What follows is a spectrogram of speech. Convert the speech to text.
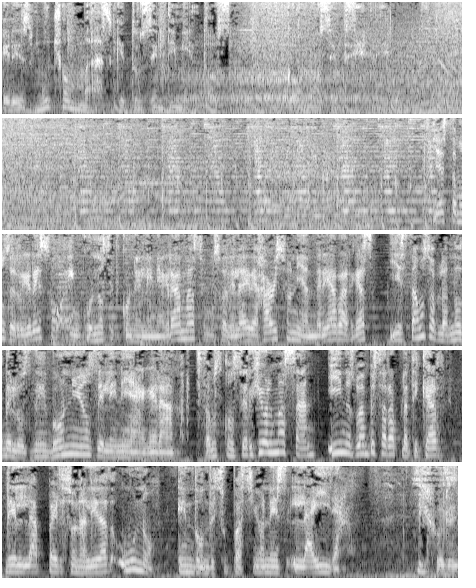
eres mucho más que tus sentimientos. Conócete. Ya estamos de regreso en Conocet con el Enneagrama. Somos Adelaida Harrison y Andrea Vargas y estamos hablando de los demonios del Enneagrama. Estamos con Sergio Almazán y nos va a empezar a platicar de la personalidad 1, en donde su pasión es la ira. Híjole.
